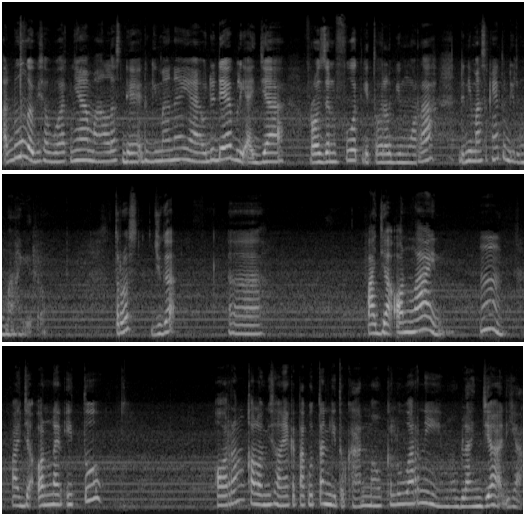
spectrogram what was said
aduh nggak bisa buatnya males deh. Aduh gimana ya? Udah deh beli aja. Frozen food gitu lebih murah dan dimasaknya tuh di rumah gitu. Terus juga uh, pajak online. Hmm pajak online itu orang kalau misalnya ketakutan gitu kan mau keluar nih mau belanja dia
